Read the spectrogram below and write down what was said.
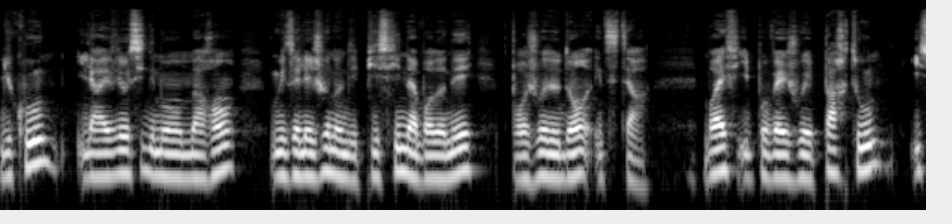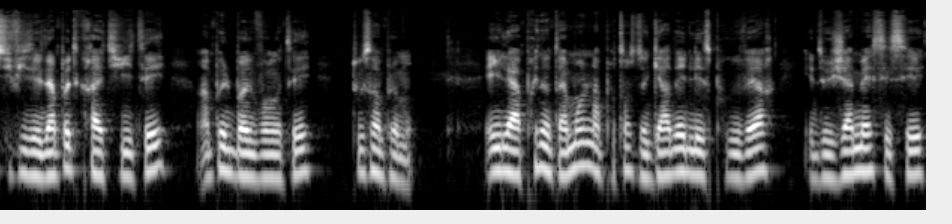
Du coup, il arrivait aussi des moments marrants où ils allaient jouer dans des piscines abandonnées pour jouer dedans, etc. Bref, ils pouvaient jouer partout, il suffisait d'un peu de créativité, un peu de bonne volonté, tout simplement. Et il a appris notamment l'importance de garder l'esprit ouvert et de jamais cesser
